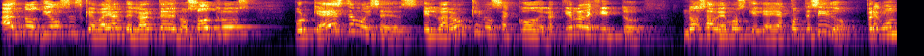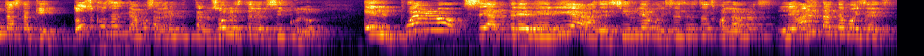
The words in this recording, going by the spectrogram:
haznos dioses que vayan delante de nosotros porque a este Moisés, el varón que nos sacó de la tierra de Egipto, no sabemos qué le haya acontecido. Pregunta hasta aquí. Dos cosas que vamos a ver en tan solo este versículo. ¿El pueblo se atrevería a decirle a Moisés estas palabras? Levántate, Moisés.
